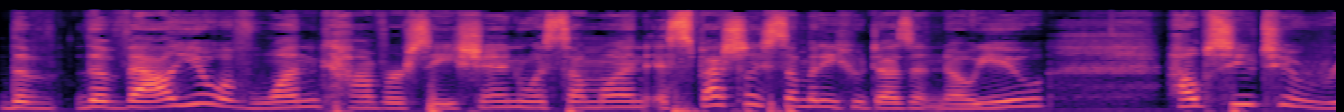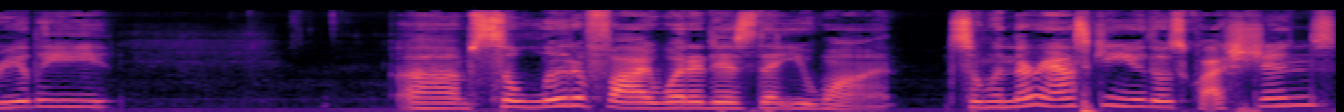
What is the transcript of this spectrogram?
the the value of one conversation with someone, especially somebody who doesn't know you, helps you to really um, solidify what it is that you want. So when they're asking you those questions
